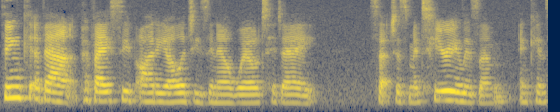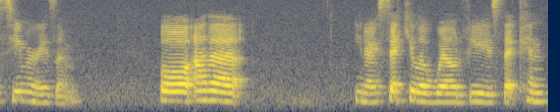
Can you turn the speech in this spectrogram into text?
Think about pervasive ideologies in our world today, such as materialism and consumerism, or other, you know, secular worldviews that can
